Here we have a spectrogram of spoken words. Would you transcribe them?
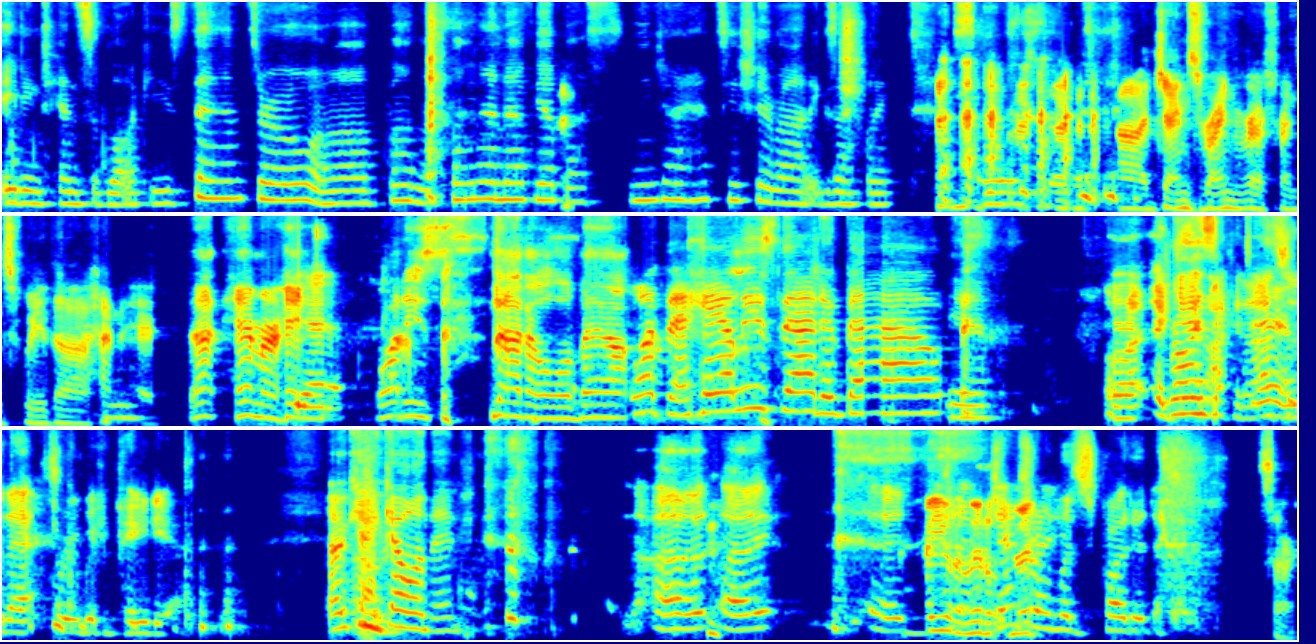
eating ten souvlakis, then throw up on the front of your bus. Daihatsu Charade, exactly. So- uh, James Reyne reference with uh, Hammerhead. That Hammerhead. yeah. What is that all about? What the hell is that about? Yeah. All right, again, Rise I can Jam. answer that through Wikipedia. Okay, go on then. Uh, uh, uh, Are you a little James nerd? Reyne was quoted Sorry.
